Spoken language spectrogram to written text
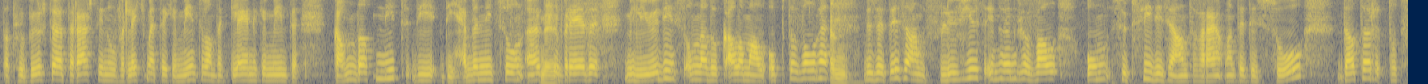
Dat gebeurt uiteraard in overleg met de gemeente, want een kleine gemeente kan dat niet. Die, die hebben niet zo'n uitgebreide milieudienst om dat ook allemaal op te volgen. Dus het is aan Fluvius in hun geval om subsidies aan te vragen. Want het is zo dat er tot 75%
